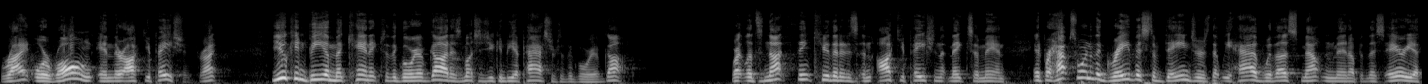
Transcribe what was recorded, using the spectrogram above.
right or wrong in their occupation, right? You can be a mechanic to the glory of God as much as you can be a pastor to the glory of God. Right? Let's not think here that it is an occupation that makes a man. And perhaps one of the gravest of dangers that we have with us mountain men up in this area,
